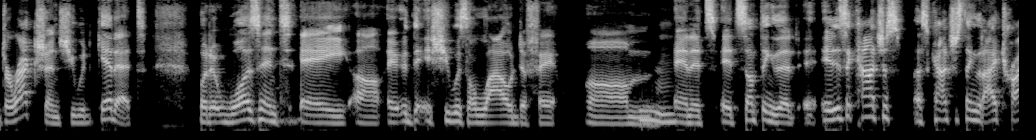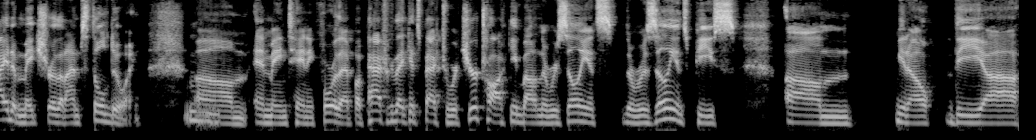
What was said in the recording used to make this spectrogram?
direction, she would get it, but it wasn't a. Uh, it, she was allowed to fail um mm-hmm. and it's it's something that it is a conscious a conscious thing that i try to make sure that i'm still doing mm-hmm. um and maintaining for that but patrick that gets back to what you're talking about in the resilience the resilience piece um you know the uh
